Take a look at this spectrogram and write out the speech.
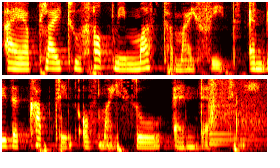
I apply to help me master my fate and be the captain of my soul and destiny.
